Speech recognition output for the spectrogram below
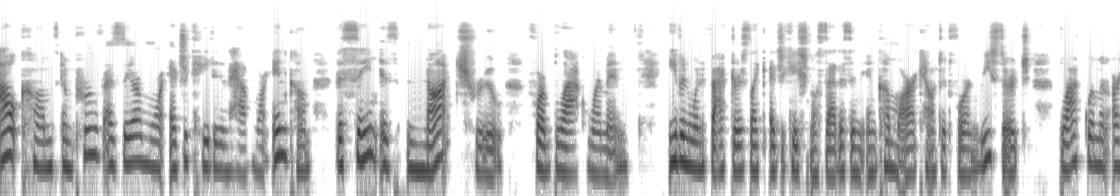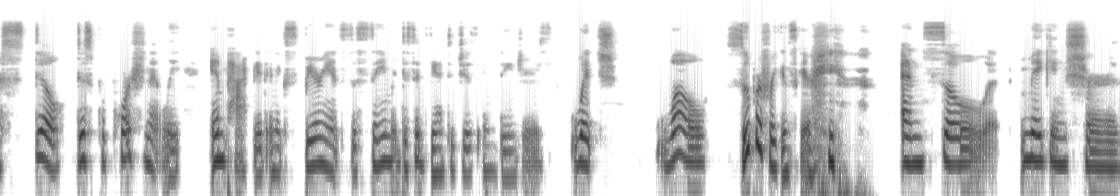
outcomes improve as they are more educated and have more income. The same is not true for Black women. Even when factors like educational status and income are accounted for in research, Black women are still disproportionately impacted and experience the same disadvantages and dangers, which, whoa, super freaking scary. and so making sure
